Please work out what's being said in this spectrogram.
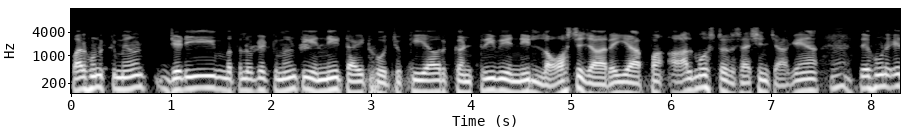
ਪਰ ਹੁਣ ਕਮਿਊਨਿਟੀ ਜਿਹੜੀ ਮਤਲਬ ਕਿ ਕਮਿਊਨਿਟੀ ਇੰਨੀ ਟਾਈਟ ਹੋ ਚੁੱਕੀ ਆ ਔਰ ਕੰਟਰੀ ਵੀ ਇੰਨੀ ਲਾਸ 'ਚ ਜਾ ਰਹੀ ਆ ਆਪਾਂ ਆਲਮੋਸਟ ਰਿਸੈਸ਼ਨ 'ਚ ਆ ਗਏ ਆ। ਤੇ ਹੁਣ ਇਹ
